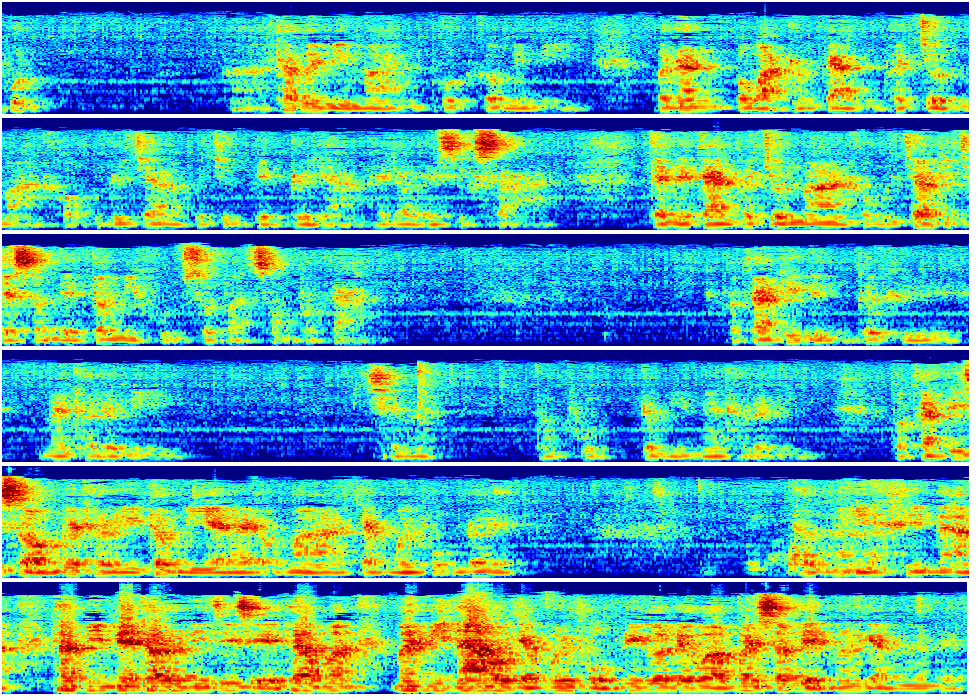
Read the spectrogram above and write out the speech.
พุทธถ้าไม่มีมารพุทธก็ไม่มี เพราะฉะนั้นประวัติของการผจญมารของพระพุทธเจ้าก็จึงเป็นตัวอย่างให้เราได้ศึกษา แต่ในการผจญมารของพระเจ้าที่จะสำเร็จต้องมีคุณสมบัติสองประการ ประการที่หนึ่งก็คือแม่ธรณีใช่ไหมต้องผุดต้องมีแม่ธรณีประการที่สองแม่ธรณีต้องมีอะไรออกมาจากมวยผมด้วย ต้องมีมีน้ำถ้ามีแม่ธรณีเฉยๆถ้าไม่ไม่มีน้ำออกจากมวยผมนี่ก็เรียกว่าไม่สำเร็จเหมือนกันนั่นแหละ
